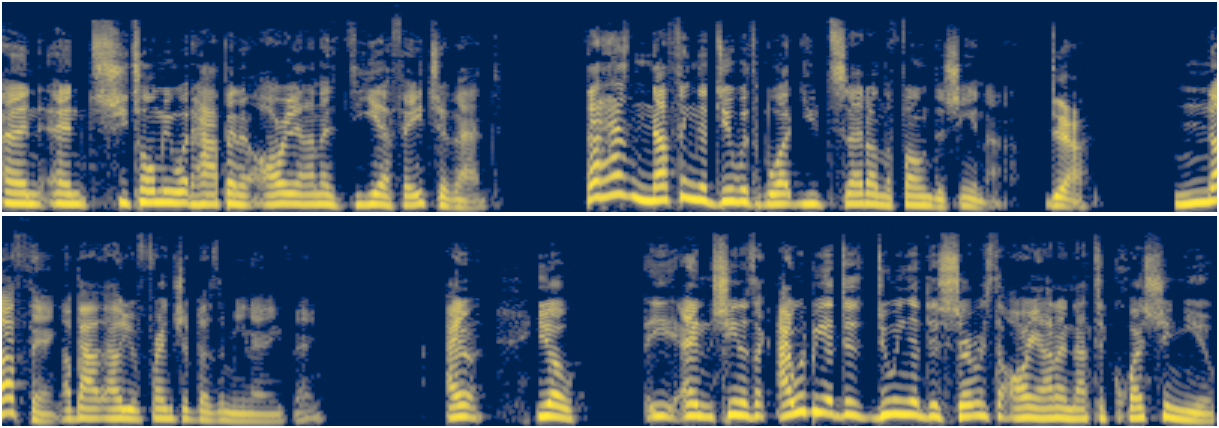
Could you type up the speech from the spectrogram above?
and and she told me what happened at Ariana's DFH event. That has nothing to do with what you said on the phone to Scheana. Yeah. Nothing about how your friendship doesn't mean anything. I don't, you know, and Scheana's like, I would be a dis- doing a disservice to Ariana not to question you.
